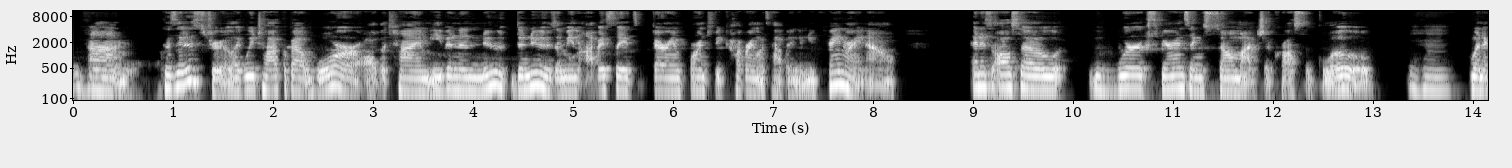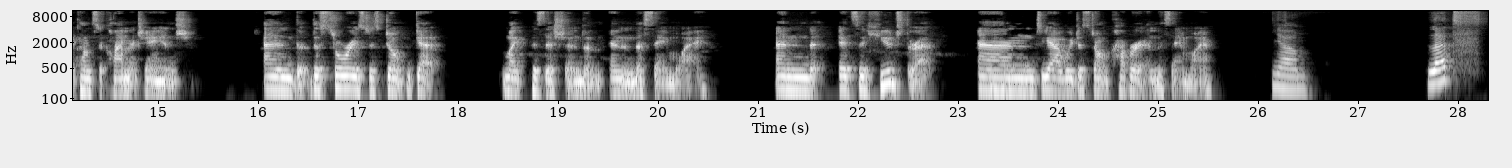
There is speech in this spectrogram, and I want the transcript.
mm-hmm. um because it is true like we talk about war all the time even in new, the news i mean obviously it's very important to be covering what's happening in ukraine right now and it's also we're experiencing so much across the globe mm-hmm. when it comes to climate change and the, the stories just don't get like positioned in, in the same way. And it's a huge threat. And yeah, we just don't cover it in the same way. Yeah. Let's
